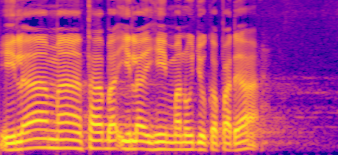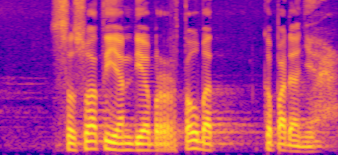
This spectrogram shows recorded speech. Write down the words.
ila ma taba ilaihi menuju kepada sesuatu yang dia bertaubat kepadanya.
